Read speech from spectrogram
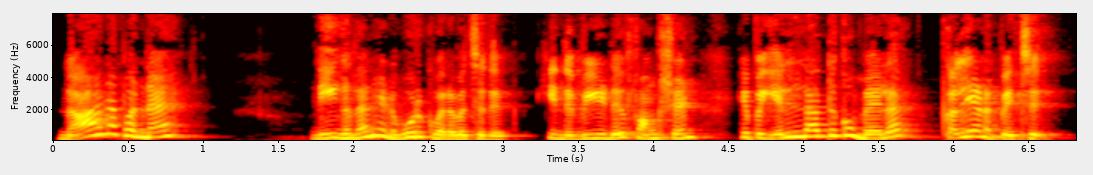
நான் என்ன பண்ணேன்? நீங்க தானே என்ன ஊருக்கு வர வச்சது. இந்த வீடு ஃபங்க்ஷன் இப்ப எல்லாத்துக்கும் மேல கல்யாண பேச்சு.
